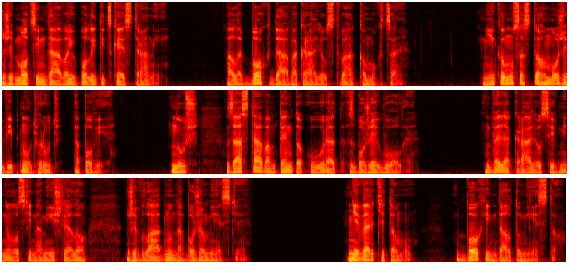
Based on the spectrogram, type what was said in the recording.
že moc im dávajú politické strany. Ale Boh dáva kráľovstva komu chce. Niekomu sa z toho môže vypnúť hruď a povie Nuž, zastávam tento úrad z Božej vôle. Veľa kráľov si v minulosti namýšľalo, že vládnu na Božom mieste. Neverte tomu. Boh im dal to miesto.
